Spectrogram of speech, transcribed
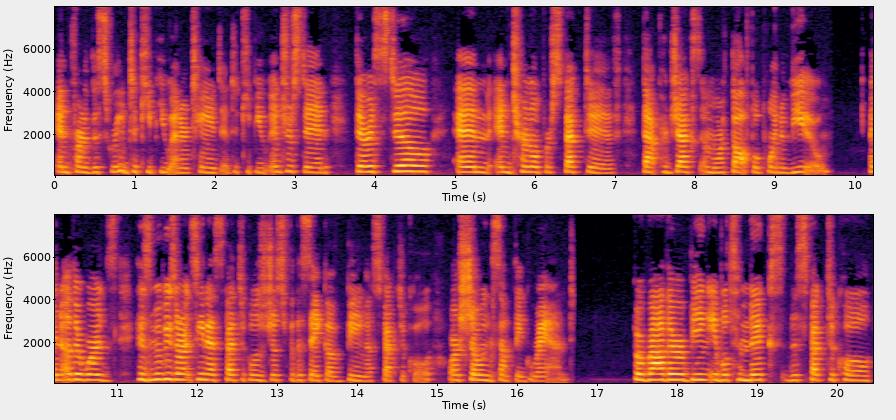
in front of the screen to keep you entertained and to keep you interested, there is still an internal perspective that projects a more thoughtful point of view. In other words, his movies aren't seen as spectacles just for the sake of being a spectacle or showing something grand, but rather being able to mix the spectacle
